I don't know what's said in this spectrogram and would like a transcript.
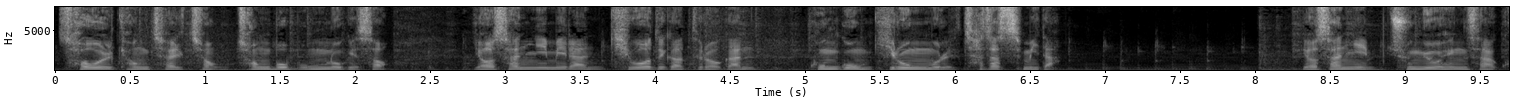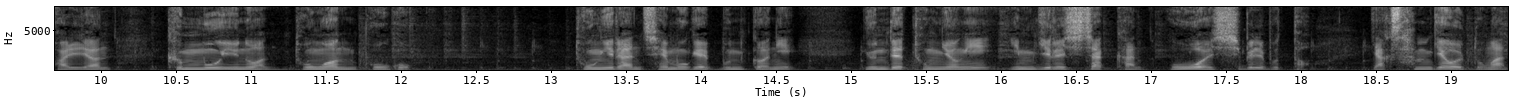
서울경찰청 정보 목록에서 여사님이란 키워드가 들어간 공공 기록물을 찾았습니다. 여사님 중요 행사 관련 근무 인원 동원 보고 동일한 제목의 문건이 윤 대통령이 임기를 시작한 5월 10일부터 약 3개월 동안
